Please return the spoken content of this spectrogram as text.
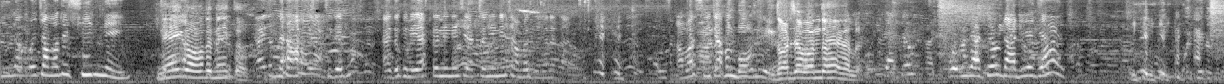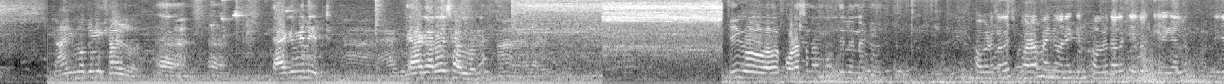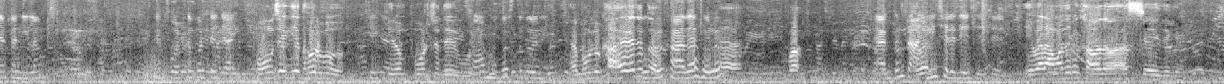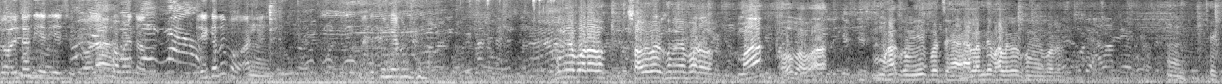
দিনা আমাদের সিট নেই। নেই গো আমাদের নেই তো। দেখো, দেখুন একটা নিয়ে নিয়েছি একটা নিয়ে নিয়েছি আমরা দুজনে আমার সিট এখন বন্ধ দরজা বন্ধ হয়ে গেল। ওই রাতেও দাঁড়িয়ে যায় টাইম মতনই ছাড়লো। হ্যাঁ হ্যাঁ। এক মিনিট। এগারোয় ছাড়লো না? কি গো আবার পড়াশোনার মন দিলে নাকি? খবরের কাগজ পড়া হয়নি অনেকদিন খবরের কাগজ এলো দিয়ে গেল। এই যে একটা নিলাম। পড়তে পড়তে যাই। পৌঁছে গিয়ে ধরবো। কিরম পড়ছে দেখব। সব মুখস্থ করে নিই হ্যাঁ বুলু খাওয়া হয়ে গেছে তো? খাওয়া দাওয়া হলো। হ্যাঁ বাহ। একদম টাইমই ছেড়ে দিয়েছে সে। এবার আমাদেরও খাওয়া দাওয়া আসছে এই দিকে জলটা দিয়ে দিয়েছে জল আর হ্যাঁ। খবরের কাগজ। রেখে দেবো? আর আচ্ছা, তুমি এখন ঘুমাও। ঘুমিয়ে পড়ো সব এবার ঘুমিয়ে পড়ো। মা, ও বাবা, মা ঘুমিয়ে পড়ছে। হ্যাঁ হেলান দিয়ে ভালো করে ঘুমিয়ে পড়ো। হুম, ঠিক।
